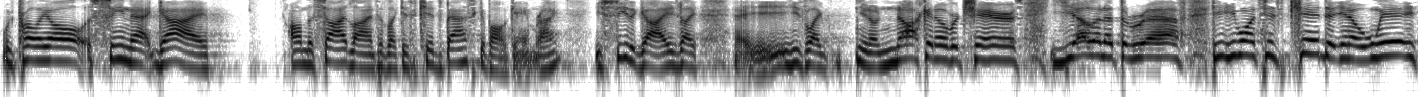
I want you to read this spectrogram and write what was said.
We've probably all seen that guy on the sidelines of like his kid's basketball game, right? You see the guy, he's like, he's like, you know, knocking over chairs, yelling at the ref. He, he wants his kid to, you know, win.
